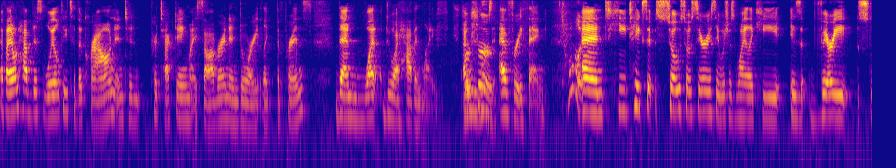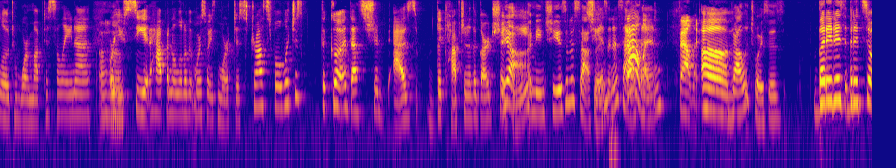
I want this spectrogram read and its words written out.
If I don't have this loyalty to the crown and to protecting my sovereign and Dory, like the prince, then what do I have in life? I would sure. lose everything. Totally. And he takes it so so seriously, which is why like he is very slow to warm up to Celaena, Uh-huh. or you see it happen a little bit more. So he's more distrustful, which is the good. That should as the captain of the guard should yeah be. i mean she is an assassin she is an assassin. Valid. Valid. Um, valid choices but it is, but it's so,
